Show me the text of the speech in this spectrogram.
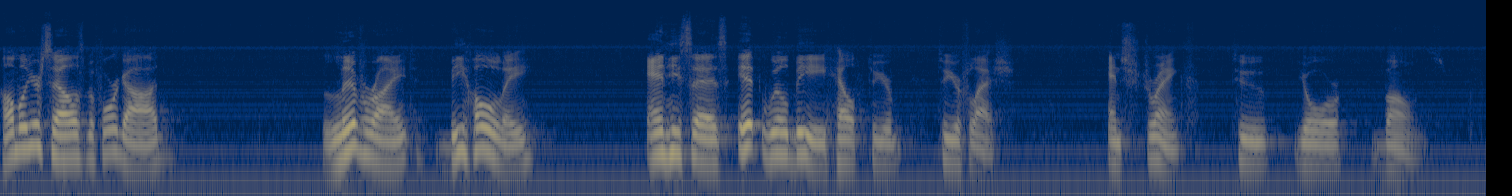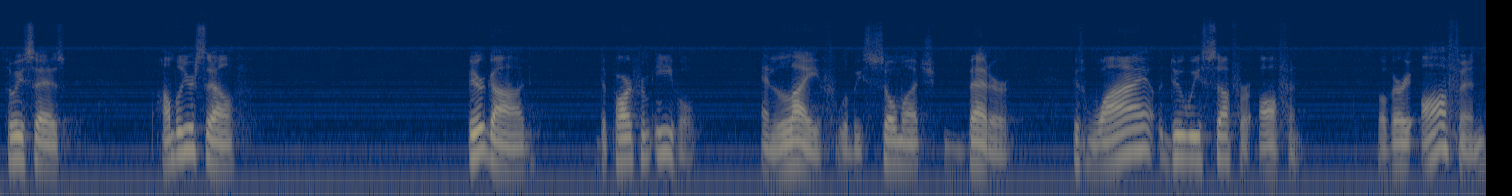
Humble yourselves before God, live right, be holy, and he says, it will be health to your, to your flesh. and strength to your bones. So he says, Humble yourself, fear God, depart from evil, and life will be so much better. Because why do we suffer often? Well, very often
